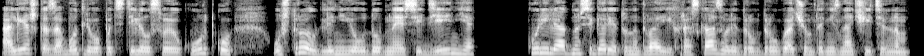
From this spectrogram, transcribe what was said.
Олежка заботливо подстелил свою куртку, устроил для нее удобное сиденье, курили одну сигарету на двоих, рассказывали друг другу о чем-то незначительном,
